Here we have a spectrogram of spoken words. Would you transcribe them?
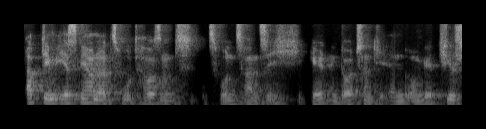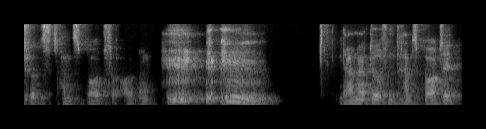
ab dem 1. Januar 2022 gelten in Deutschland die Änderungen der Tierschutztransportverordnung. Danach dürfen Transporte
